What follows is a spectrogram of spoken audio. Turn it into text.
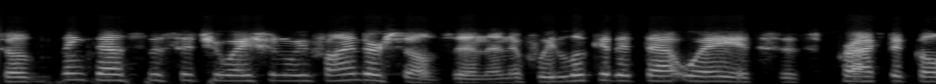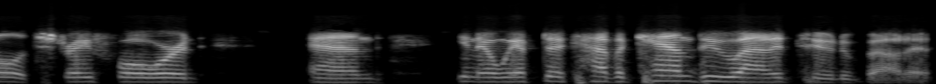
So I think that's the situation we find ourselves in. And if we look at it that way, it's it's practical, it's straightforward, and you know, we have to have a can-do attitude about it.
